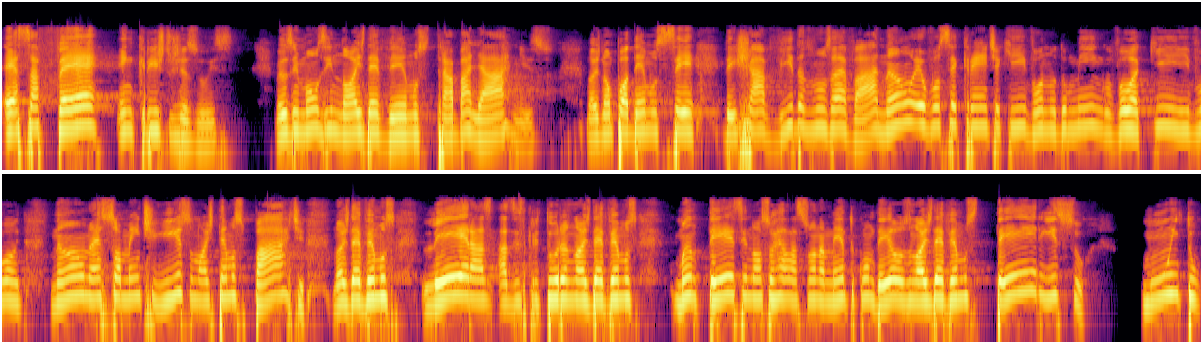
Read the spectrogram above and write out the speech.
essa fé em Cristo Jesus. Meus irmãos, e nós devemos trabalhar nisso. Nós não podemos ser deixar a vida nos levar. Não, eu vou ser crente aqui, vou no domingo, vou aqui, vou. Não, não é somente isso. Nós temos parte. Nós devemos ler as, as escrituras. Nós devemos manter esse nosso relacionamento com Deus. Nós devemos ter isso muito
